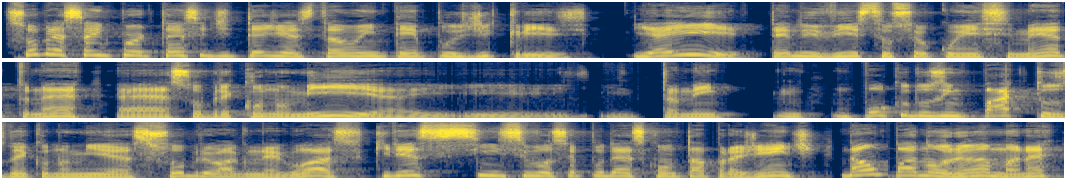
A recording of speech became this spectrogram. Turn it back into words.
sobre essa importância de ter gestão em tempos de crise. E aí, tendo em vista o seu conhecimento né, é, sobre economia e, e, e também um pouco dos impactos da economia sobre o agronegócio, queria sim, se você pudesse contar pra gente, dar um panorama, né,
